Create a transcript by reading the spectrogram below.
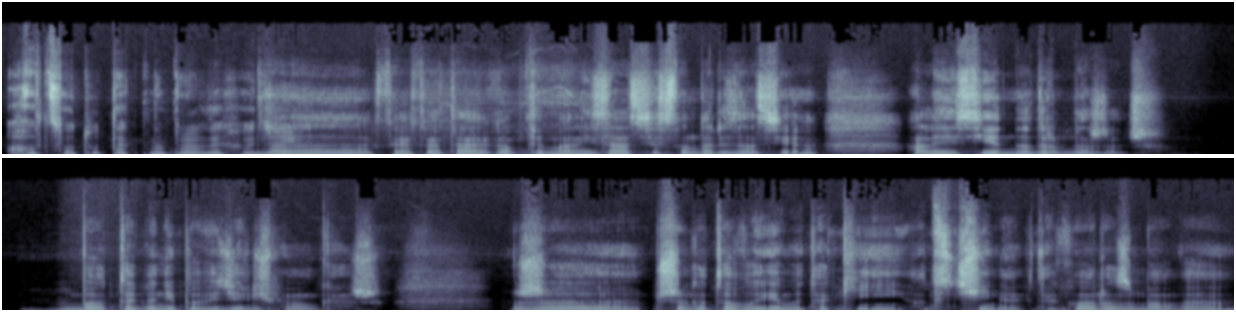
o co tu tak naprawdę chodzi? Tak, tak, tak, tak, optymalizacja, standaryzacja, ale jest jedna drobna rzecz, Mhm. bo tego nie powiedzieliśmy, Łukasz, że przygotowujemy taki odcinek, taką rozmowę,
